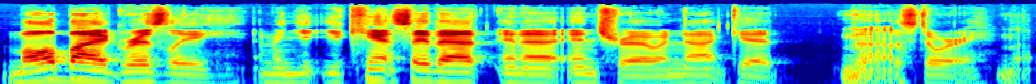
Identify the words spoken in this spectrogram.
mauled by a grizzly. I mean, you, you can't say that in an intro and not get no, the story. No.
